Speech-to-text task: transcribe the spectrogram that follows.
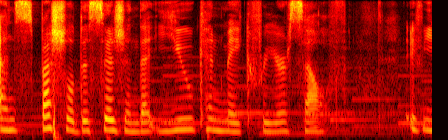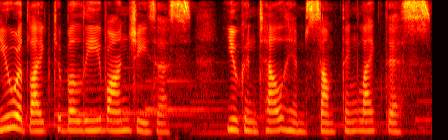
and special decision that you can make for yourself. If you would like to believe on Jesus, you can tell him something like this.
